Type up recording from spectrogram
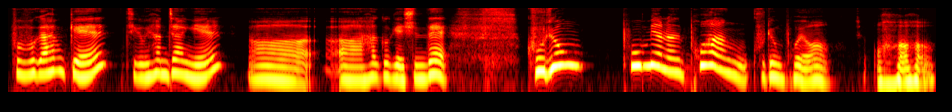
부부가 함께 지금 현장일, 어, 어, 하고 계신데, 구룡 포면은 포항 구룡포요. 어,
